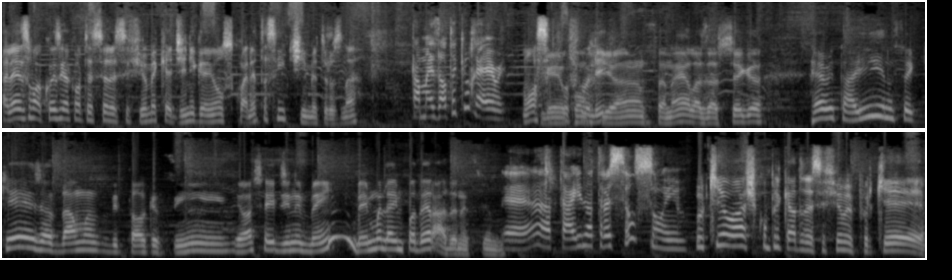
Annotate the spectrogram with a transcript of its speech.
Aliás, uma coisa que aconteceu nesse filme é que a Ginny ganhou uns 40 centímetros, né? Tá mais alta que o Harry. Nossa, Ganhou confiança, né? Ela já chega. Harry tá aí, não sei o que, já dá umas bitocas assim. Eu achei Ginny bem, bem mulher empoderada nesse filme. É, ela tá indo atrás do seu sonho. O que eu acho complicado nesse filme, porque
